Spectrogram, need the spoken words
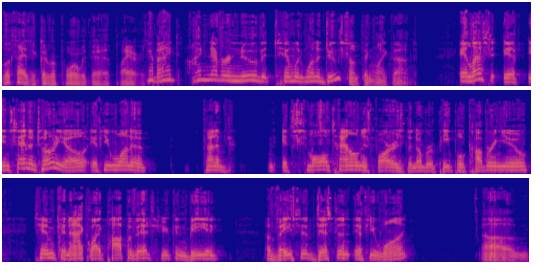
looks like he has a good rapport with the players. Yeah, but I, I never knew that Tim would want to do something like that. Unless if in San Antonio, if you want to kind of it's small town as far as the number of people covering you, Tim can act like Popovich. You can be evasive, distant if you want. Um,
